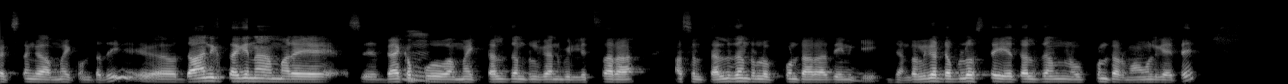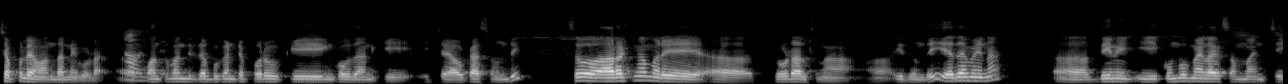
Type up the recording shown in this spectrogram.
ఖచ్చితంగా అమ్మాయికి ఉంటది. దానికి తగిన మరి బ్యాకప్ అమ్మాయికి తల్లిదండ్రులు కానీ వీళ్ళు ఇస్తారా? అసలు తల్లిదండ్రులు ఒప్పుకుంటారా దీనికి? జనరల్గా డబ్బులు వస్తే ఏ తల్లిదండ్రులు ఒప్పుకుంటారు మామూలుగా అయితే? చెప్పలేము అందరినీ కూడా. కొంతమంది డబ్బు కంటే పొరుగుకి ఇంకో దానికి ఇచ్చే అవకాశం ఉంది. సో ఆ రకంగా మరి చూడాల్సిన ఇది ఉంది. ఏదేమైనా దీని ఈ కుంభమేళాకు సంబంధించి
